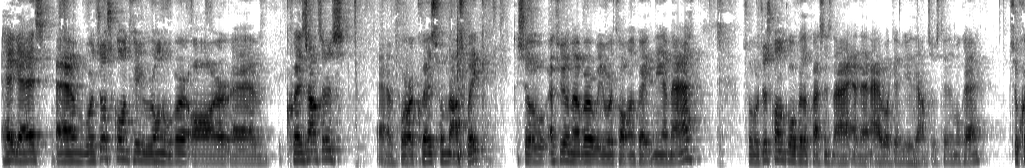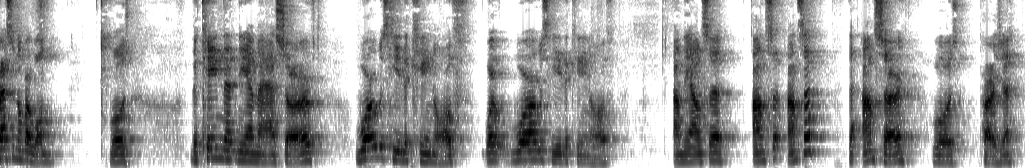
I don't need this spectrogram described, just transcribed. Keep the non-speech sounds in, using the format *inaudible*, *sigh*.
Hey guys, um, we're just going to run over our um, quiz answers um, for our quiz from last week. So if you remember, we were talking about Nehemiah. So we're just going to go over the questions now and then I will give you the answers to them, okay? So question number one was, the king that Nehemiah served, where was he the king of? Where, where was he the king of? And the answer, answer, answer? The answer was Persia.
